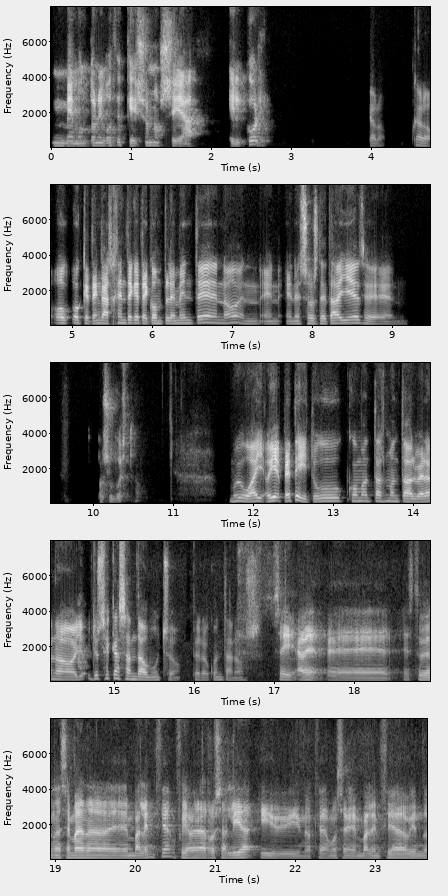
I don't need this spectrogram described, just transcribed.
me monto negocios que eso no sea el core. Claro. O, que tengas gente que te complemente ¿no? en, esos detalles. Por supuesto. Muy guay. Oye, Pepe, ¿y tú cómo te has montado el verano? Yo, sé que has andado mucho, pero cuéntanos. Sí, a ver, eh, estuve una semana en Valencia, fui a ver a Rosalía y nos quedamos en Valencia viendo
